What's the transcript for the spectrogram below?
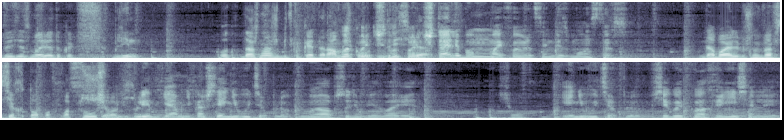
То есть я смотрю такой, блин, вот должна же быть какая-то Вот, рамочка вот вот себя. прочитали бы My Favorite Thing is Monsters? Добавили, потому что он во всех топах вообще. Слушай, во всех. блин, я, мне кажется, я не вытерплю. Мы обсудим в январе. Почему? Я не вытерплю. Все говорят, какой охренительный.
